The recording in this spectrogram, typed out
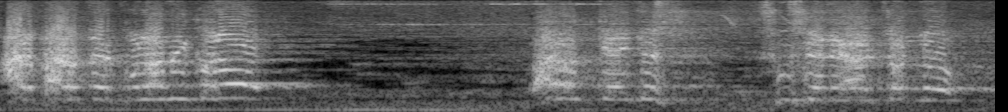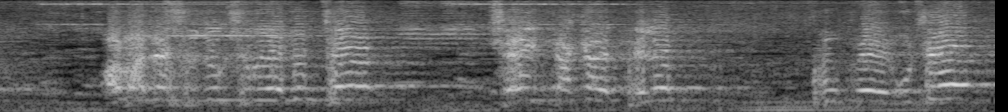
আর ভারতের গোলামি করে। ভারতকে এই যে শুষে নেওয়ার জন্য আমাদের সুযোগ সুবিধা দিচ্ছে, সেই টাকায় ফেলে ফুপে উঠে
